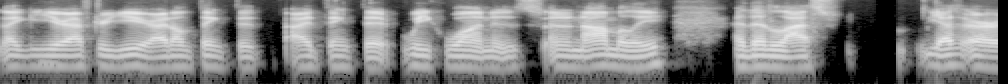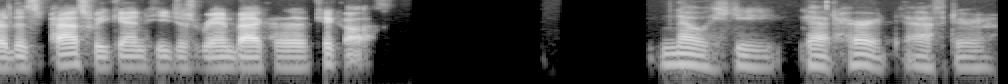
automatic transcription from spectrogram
like year after year. I don't think that I think that week one is an anomaly. And then last yes or this past weekend he just ran back a kickoff. no, he got hurt after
